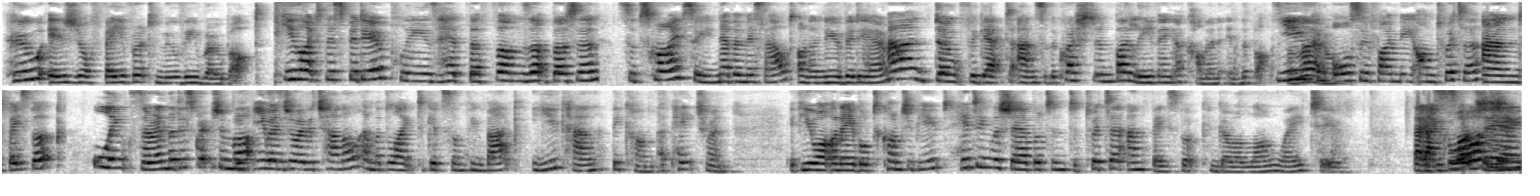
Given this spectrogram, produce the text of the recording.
Who is your favourite movie robot? If you liked this video, please hit the thumbs up button, subscribe so you never miss out on a new video, and don't forget to answer the question by leaving a comment in the box you below. You can also find me on Twitter and Facebook Links are in the description box. If you enjoy the channel and would like to give something back, you can become a patron. If you are unable to contribute, hitting the share button to Twitter and Facebook can go a long way too. Thanks, Thanks for watching. watching.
